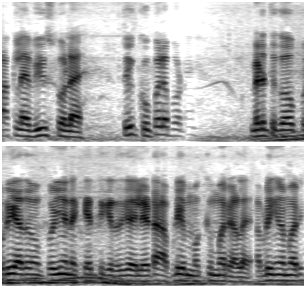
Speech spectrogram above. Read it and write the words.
பார்க்கல வியூஸ் போல். தூக்கி குப்பையில் போட்டேன். எடுத்துக்கோ புரியாதவன் புரிஞ்சனை கேத்துக்கிறதுக்கு லேட்டாக அப்படியே மக்கு மாதிரி ஆளு அப்படிங்கிற மாதிரி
